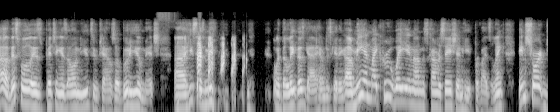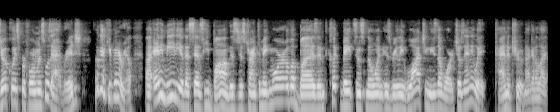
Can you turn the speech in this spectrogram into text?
Oh, this fool is pitching his own YouTube channel. So boo to you, Mitch. Uh, he says me. I'm gonna delete this guy. I'm just kidding. Uh, me and my crew weigh in on this conversation. He provides a link. In short, Jo Koy's performance was average. Okay, keeping it real. Uh, any media that says he bombed is just trying to make more of a buzz and clickbait since no one is really watching these award shows anyway. Kind of true, not gonna lie.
